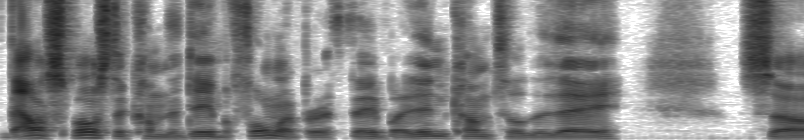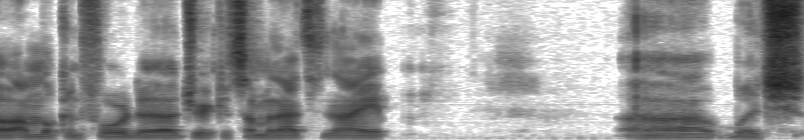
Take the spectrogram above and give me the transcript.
that was supposed to come the day before my birthday, but it didn't come till today. So I'm looking forward to drinking some of that tonight. Uh, which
